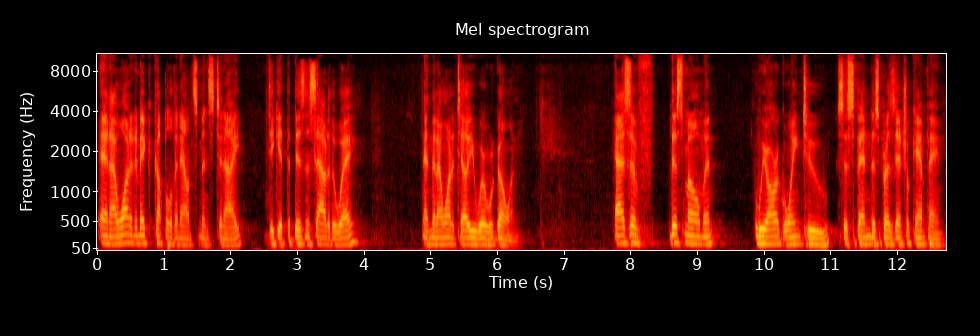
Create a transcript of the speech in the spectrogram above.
And I wanted to make a couple of announcements tonight to get the business out of the way. And then I want to tell you where we're going. As of this moment, we are going to suspend this presidential campaign.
